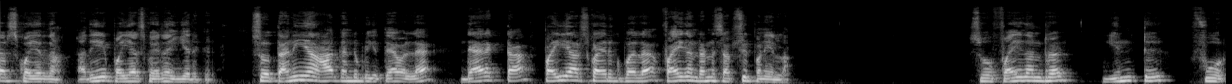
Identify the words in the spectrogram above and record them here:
ஆர் ஸ்கொயர் தான். அதே பை ஆர் ஸ்கொயர் தான் இங்கே இருக்குது ஸோ தனியாக ஆர் கண்டுபிடிக்க தேவையில்ல. டைரெக்டாக பை ஆர் ஸ்கொயருக்கு பதிலாக ஃபைவ் ஹண்ட்ரட்னு சப்ஸ்டியூட் பண்ணிடலாம். So five hundred into four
